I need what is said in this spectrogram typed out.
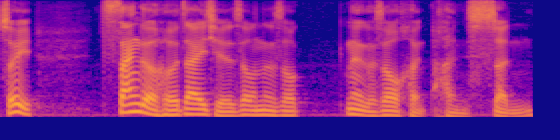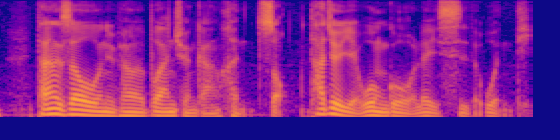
所以三个合在一起的时候，那时候那个时候很很深。他那时候我女朋友的不安全感很重，他就也问过我类似的问题，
